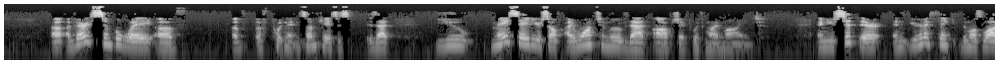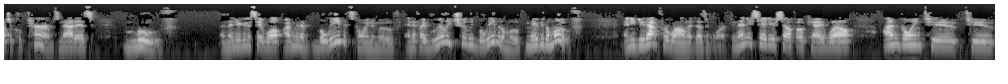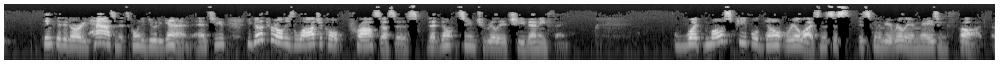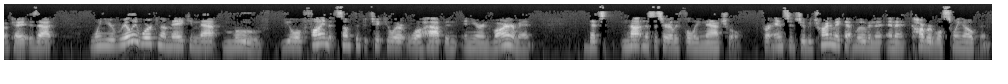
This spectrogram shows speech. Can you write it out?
Uh, a very simple way of, of, of putting it in some cases is that you may say to yourself, I want to move that object with my mind. And you sit there and you're going to think the most logical terms, and that is move. And then you're going to say, well, I'm going to believe it's going to move, and if I really truly believe it'll move, maybe it'll move. And you do that for a while and it doesn't work. And then you say to yourself, okay, well, I'm going to, to think that it already has and it's going to do it again. And so you, you go through all these logical processes that don't seem to really achieve anything. What most people don't realize, and this is, is going to be a really amazing thought, okay, is that when you're really working on making that move, you'll find that something particular will happen in your environment that's not necessarily fully natural. For instance, you'll be trying to make that move and a, and a cupboard will swing open.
